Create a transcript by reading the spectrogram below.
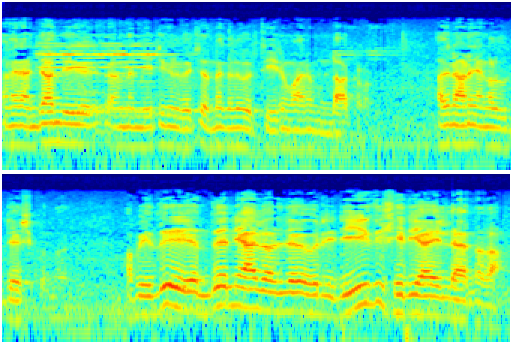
അങ്ങനെ അഞ്ചാം തീയതി കാണുന്ന മീറ്റിംഗിൽ വെച്ച് എന്തെങ്കിലും ഒരു തീരുമാനം ഉണ്ടാക്കണം. അതിനാണ് ഞങ്ങൾ ഉദ്ദേശിക്കുന്നത്. അപ്പോൾ ഇത് എന്ത് തന്നെയായാലും അതിന്റെ ഒരു രീതി ശരിയായില്ല എന്നതാണ്.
